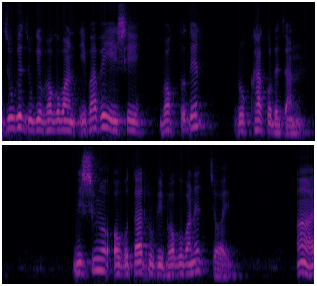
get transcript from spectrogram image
যুগে যুগে ভগবান এভাবেই এসে ভক্তদের রক্ষা করে যান। নৃসিংহ অবতার রূপে ভগবানের জয়। আর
